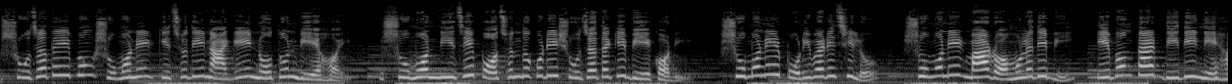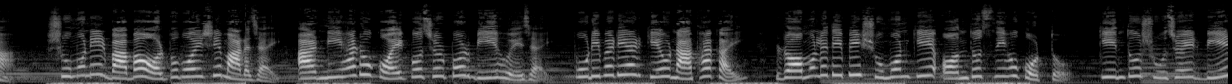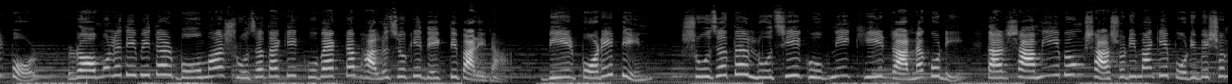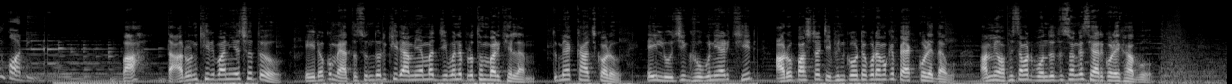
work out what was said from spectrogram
সুজাতা এবং সুমনের কিছুদিন আগে নতুন বিয়ে হয়। সুমন নিজে পছন্দ করে সুজাতাকে বিয়ে করে। সুমনের পরিবারে ছিল সুমনের মা রমলা দেবী এবং তার দিদি নেহা। সুমনের বাবা অল্প বয়সে মারা যায় আর নেহারও কয়েক বছর পর বিয়ে হয়ে যায়। পরিবারে আর কেউ না থাকায় রমলা দেবী সুমনকে অন্ধস্নেহ করত। কিন্তু সুজয়ের বিয়ের পর রমলা দেবী তার বৌমা সুজাতাকে খুব একটা ভালো চোখে দেখতে পারে না। বিয়ের পরের দিন সুজাতা লুচি ঘুগনি ক্ষীর রান্না করে তার স্বামী এবং শাশুড়ি মাকে পরিবেশন করে। বাহ দারুণ ক্ষীর বানিয়েছো তো। এইরকম এত সুন্দর ক্ষীর আমি আমার জীবনে প্রথমবার খেলাম। তুমি এক কাজ করো এই লুচি ঘুগনি আর ক্ষীর আরও পাঁচটা টিফিন কৌটো করে আমাকে প্যাক করে দাও। আমি অফিসে আমার বন্ধুদের সঙ্গে শেয়ার করে খাব।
